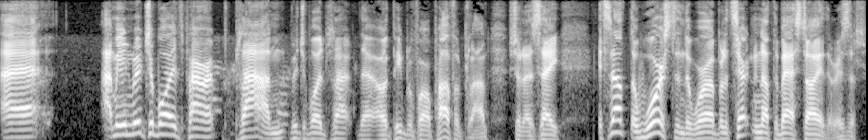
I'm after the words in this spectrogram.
Uh, I mean, Richard Boyd's par- plan, Richard Boyd's plan, or the People for a Profit plan, should I say, it's not the worst in the world, but it's certainly not the best either, is it?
